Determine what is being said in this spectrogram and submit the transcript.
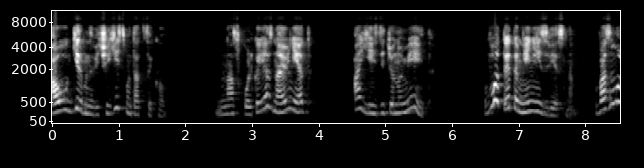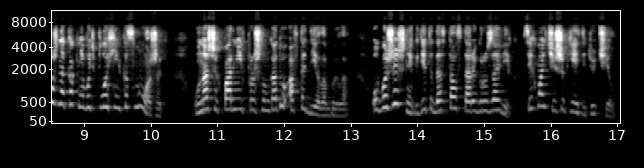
а у Германовича есть мотоцикл? Насколько я знаю, нет. А ездить он умеет? Вот это мне неизвестно. Возможно, как-нибудь плохенько сможет. У наших парней в прошлом году автодело было. ОБЖшник где-то достал старый грузовик, всех мальчишек ездить учил,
